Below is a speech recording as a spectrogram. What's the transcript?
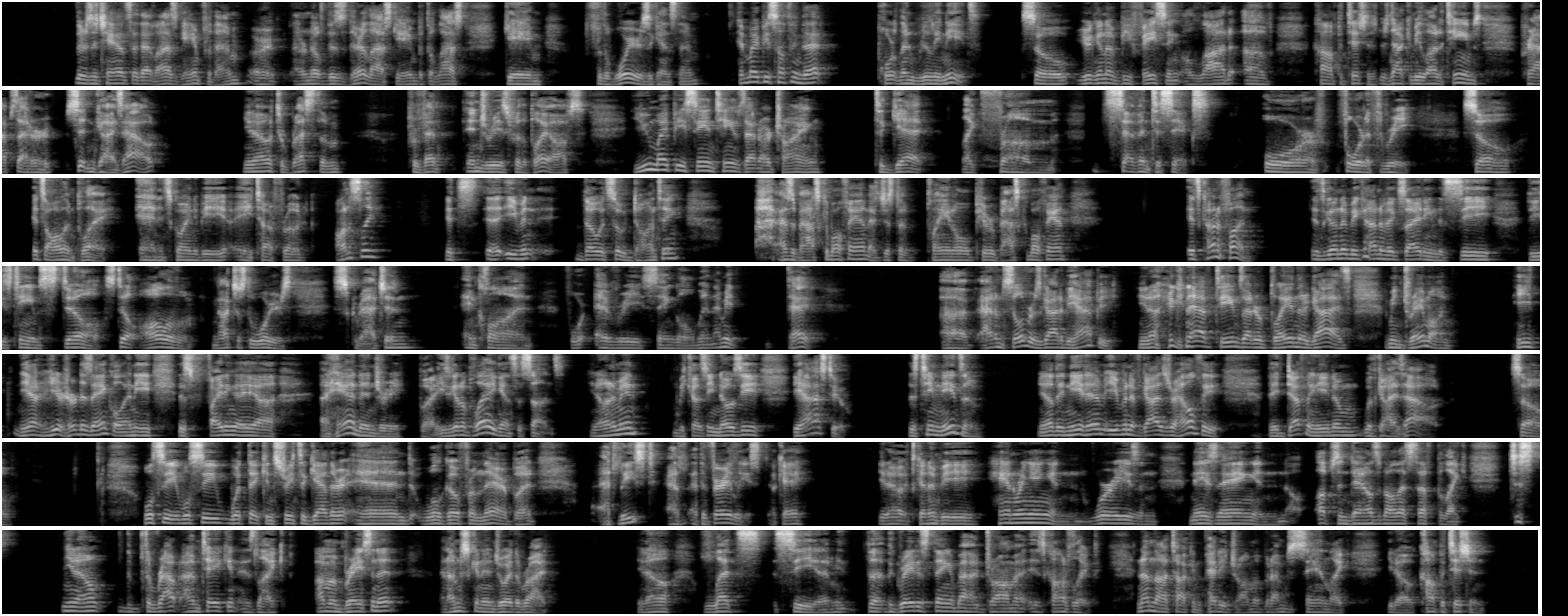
there's a chance that that last game for them, or I don't know if this is their last game, but the last game for the Warriors against them, it might be something that Portland really needs. So you're going to be facing a lot of competition. There's not going to be a lot of teams, perhaps, that are sitting guys out, you know, to rest them, prevent injuries for the playoffs you might be seeing teams that are trying to get like from seven to six or four to three. So it's all in play and it's going to be a tough road. Honestly, it's uh, even though it's so daunting as a basketball fan, as just a plain old pure basketball fan, it's kind of fun. It's going to be kind of exciting to see these teams still, still all of them, not just the Warriors, scratching and clawing for every single win. I mean, hey, uh, Adam Silver's got to be happy. You know, you're gonna have teams that are playing their guys. I mean, Draymond, he yeah he hurt his ankle and he is fighting a uh, a hand injury, but he's gonna play against the Suns. You know what I mean? Because he knows he he has to. This team needs him. You know, they need him even if guys are healthy. They definitely need him with guys out. So we'll see. We'll see what they can string together, and we'll go from there. But at least, at, at the very least, okay, you know, it's going to be hand wringing and worries and naysaying and ups and downs and all that stuff. But like, just you know, the, the route I'm taking is like I'm embracing it, and I'm just going to enjoy the ride. You know, let's see. I mean, the, the greatest thing about drama is conflict. And I'm not talking petty drama, but I'm just saying like, you know, competition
